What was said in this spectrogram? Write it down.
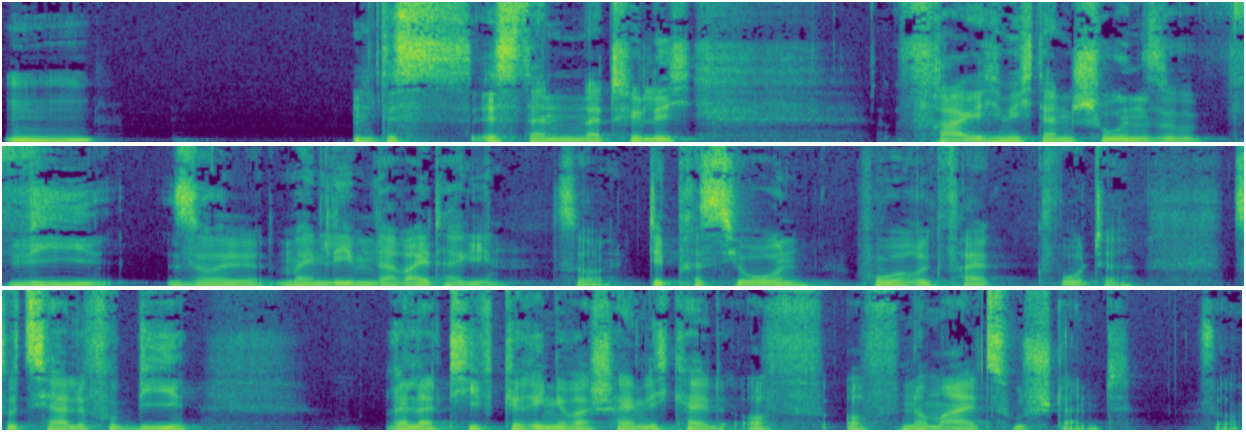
Mhm. Das ist dann natürlich, frage ich mich dann schon so, wie soll mein Leben da weitergehen? So, Depression, hohe Rückfallquote, soziale Phobie, relativ geringe Wahrscheinlichkeit auf, auf Normalzustand. So.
